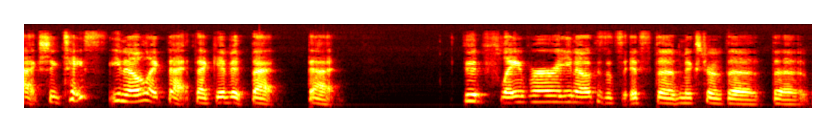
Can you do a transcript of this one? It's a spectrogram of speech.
actually taste you know like that that give it that that good flavor you know because it's it's the mixture of the the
